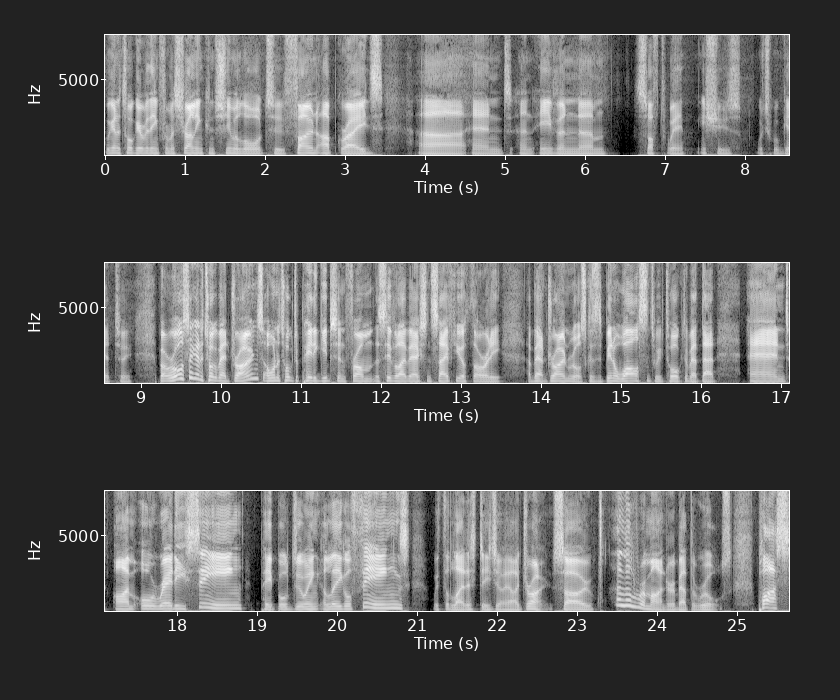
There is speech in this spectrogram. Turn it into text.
We're going to talk everything from Australian consumer law to phone upgrades uh, and and even um, software issues, which we'll get to. But we're also going to talk about drones. I want to talk to Peter Gibson from the Civil Aviation Safety Authority about drone rules because it's been a while since we've talked about that, and I'm already seeing people doing illegal things with the latest DJI drone. So, a little reminder about the rules. Plus,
